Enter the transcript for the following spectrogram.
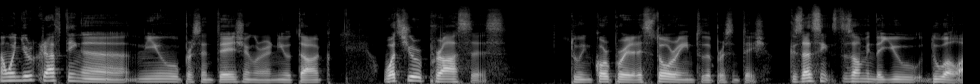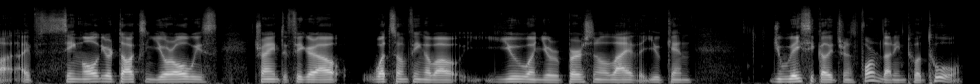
And when you're crafting a new presentation or a new talk, what's your process to incorporate a story into the presentation? Because that's something that you do a lot. I've seen all your talks, and you're always trying to figure out what's something about you and your personal life that you can you basically transform that into a tool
